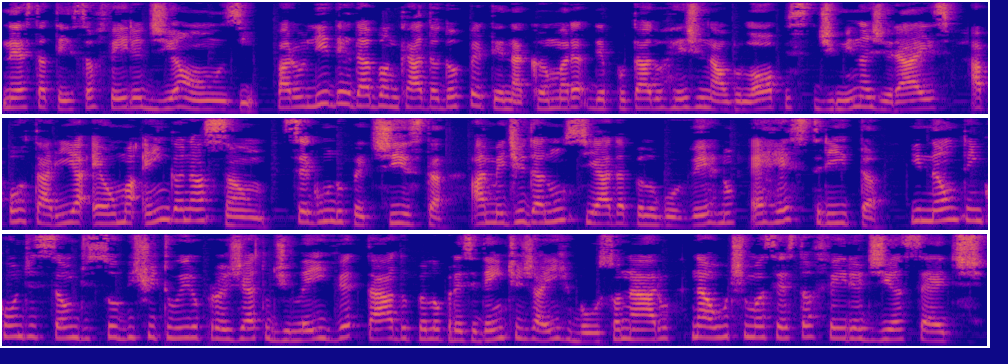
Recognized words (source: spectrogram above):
nesta terça-feira, dia 11. Para o líder da bancada do PT na Câmara, deputado Reginaldo Lopes, de Minas Gerais, a portaria é uma enganação. Segundo o petista, a medida anunciada pelo governo é restrita e não tem condição de substituir o projeto de lei vetado pelo presidente Jair Bolsonaro na última sexta-feira, dia 7.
